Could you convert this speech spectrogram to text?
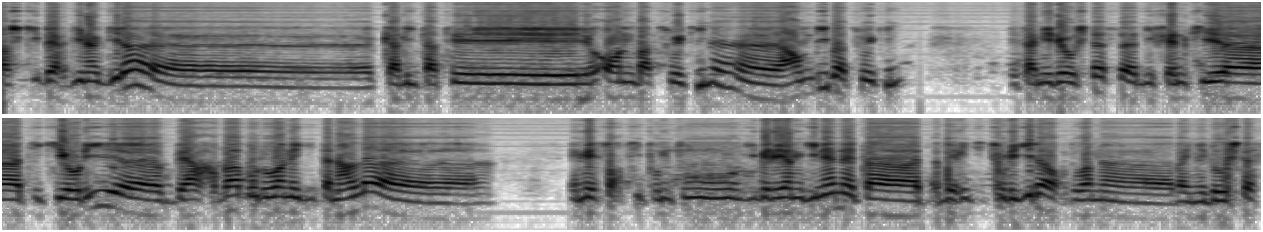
aski berdinak dira, uh, kalitate on batzuekin, uh, handi batzuekin, eta nire ustez difentzia tiki hori behar ba buruan egiten alda, uh, eme sortzi puntu giberean ginen eta, eta berrititzure gira, orduan uh, baina edo ustez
